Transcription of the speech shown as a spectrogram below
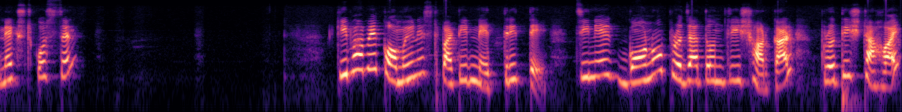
নেক্সট কোশ্চেন কীভাবে কমিউনিস্ট পার্টির নেতৃত্বে চীনে গণপ্রজাতন্ত্রী সরকার প্রতিষ্ঠা হয়,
